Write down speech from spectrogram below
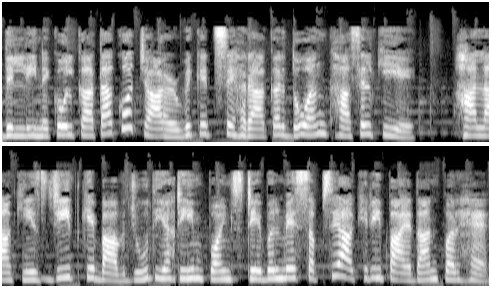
दिल्ली ने कोलकाता को चार विकेट से हराकर दो अंक हासिल किए। हालाँकि इस जीत के बावजूद यह टीम पॉइंट्स टेबल में सबसे आखिरी पायदान पर है।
